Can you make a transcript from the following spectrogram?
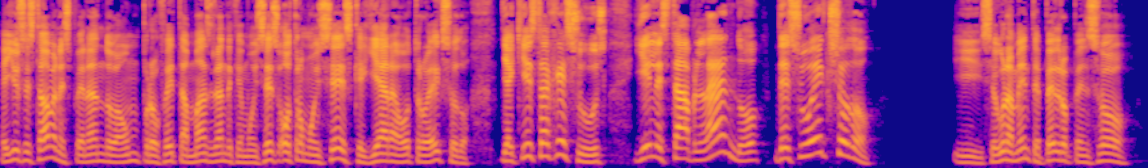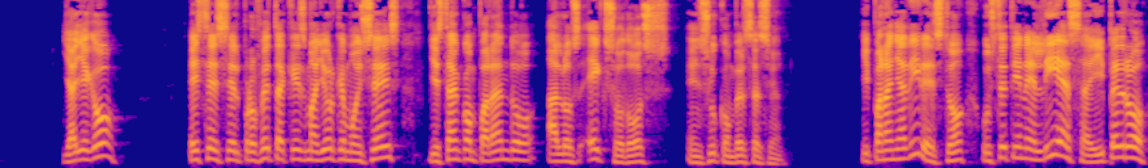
ellos estaban esperando a un profeta más grande que Moisés, otro Moisés que guiara otro éxodo. Y aquí está Jesús y él está hablando de su éxodo. Y seguramente Pedro pensó, ya llegó. Este es el profeta que es mayor que Moisés y están comparando a los éxodos en su conversación. Y para añadir esto, usted tiene Elías ahí. Pedro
